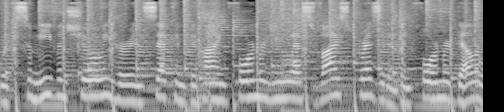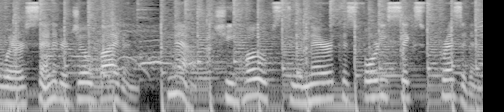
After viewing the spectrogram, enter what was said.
with some even showing her in second behind former U.S. Vice President and former Delaware Senator Joe Biden. Now, she hopes to America's 46th president.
